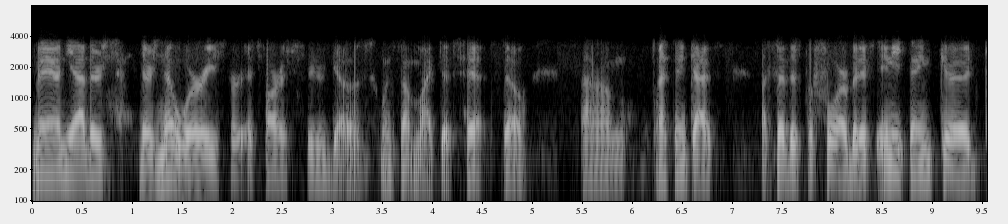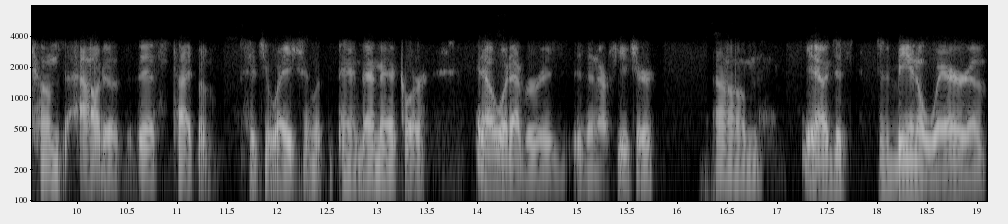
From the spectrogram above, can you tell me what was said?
Man, yeah, there's there's no worries for as far as food goes when something like this hits. So um, I think I've I've said this before, but if anything good comes out of this type of situation with the pandemic or you know whatever is, is in our future, um, you know just just being aware of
